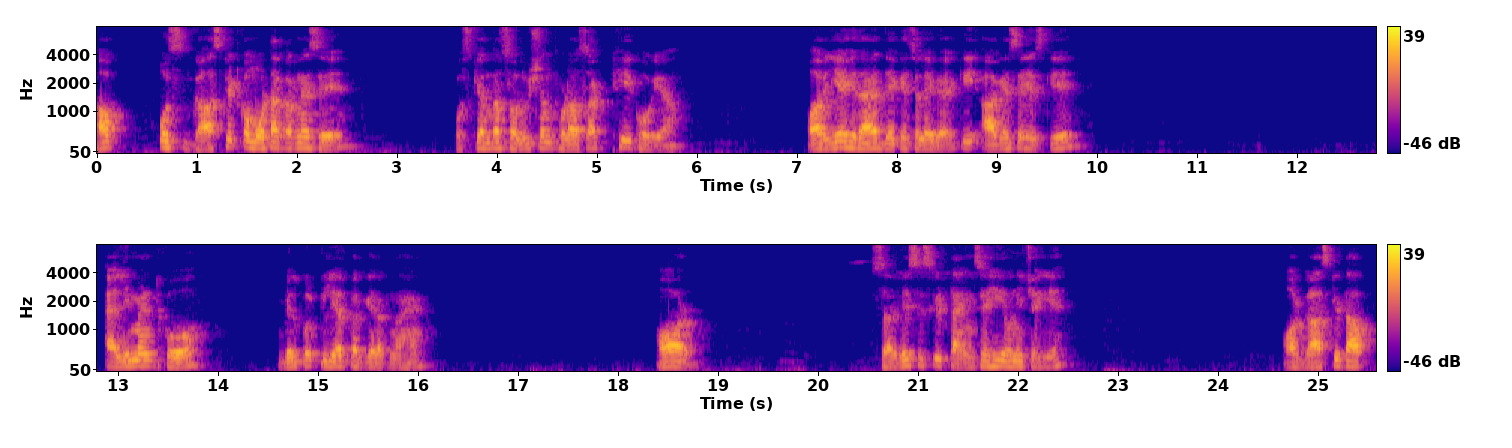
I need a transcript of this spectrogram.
अब उस गास्केट को मोटा करने से उसके अंदर सॉल्यूशन थोड़ा सा ठीक हो गया। और ये हिदायत दे के चले गए कि आगे से इसके एलिमेंट को बिल्कुल क्लियर करके रखना है और सर्विस इसकी टाइम से ही होनी चाहिए और गास्केट आप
